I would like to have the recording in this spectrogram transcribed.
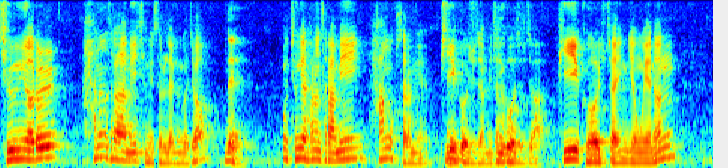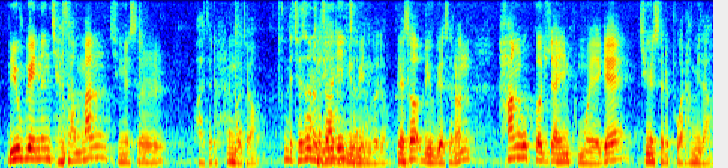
증여를 하는 사람이 증여세를 내는 거죠. 네. 그럼 증여를 하는 사람이 한국 사람이에요. 비거주자입니다. 비거주자. 비거주자인 경우에는 미국에 있는 재산만 증여세를 과세를 하는 거죠. 근데 재산은 재산이 미국에, 미국에. 있는 거죠. 그래서 미국에서는 한국 거주자인 부모에게 증여세를 부과합니다.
